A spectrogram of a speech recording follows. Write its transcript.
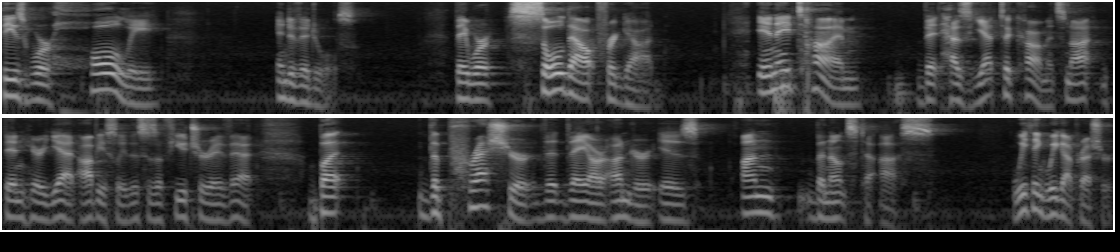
These were holy individuals. They were sold out for God in a time that has yet to come. It's not been here yet. Obviously, this is a future event. But the pressure that they are under is unbeknownst to us. We think we got pressure,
